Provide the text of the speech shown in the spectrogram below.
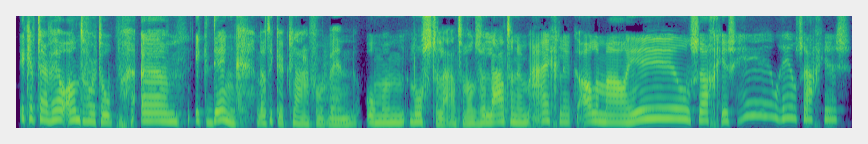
Ik heb daar wel antwoord op. Ehm, ik denk dat ik er klaar voor ben om hem los te laten. Want we laten hem eigenlijk allemaal heel zachtjes, heel, heel zachtjes.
